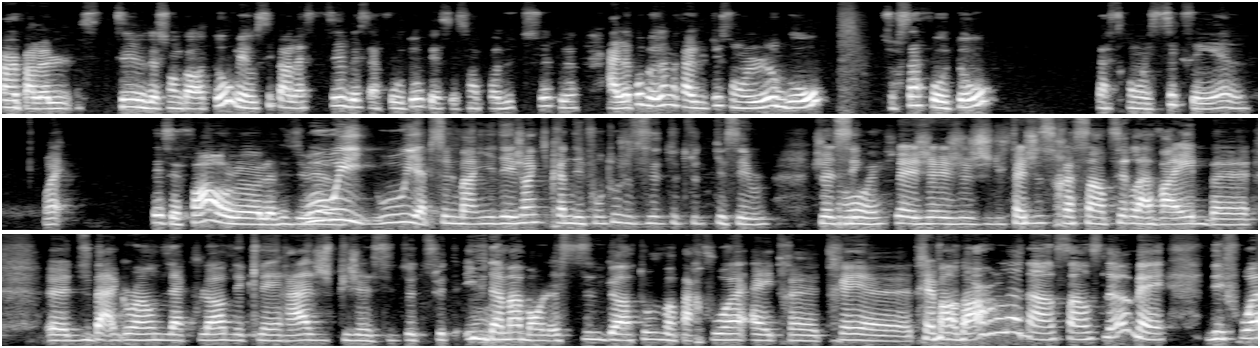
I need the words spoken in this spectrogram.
un, par le style de son gâteau, mais aussi par le style de sa photo, que c'est son produit tout de suite. Là. Elle n'a pas besoin de rajouter son logo sur sa photo parce qu'on sait que c'est elle c'est fort, le visuel. Oui, oui, absolument. Il y a des gens qui prennent des photos, je sais tout de suite que c'est eux. Je le sais. Je, fais juste ressentir la vibe euh, euh, du background, de la couleur, de l'éclairage, puis je le sais tout de suite. Évidemment, bon, le style gâteau va parfois être euh, très, très vendeur, là, dans ce sens-là, mais des fois,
